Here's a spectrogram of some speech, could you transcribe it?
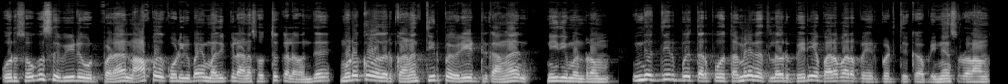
ஒரு சொகுசு வீடு உட்பட நாற்பது கோடி ரூபாய் மதிப்பிலான சொத்துக்களை வந்து முடக்குவதற்கான தீர்ப்பை வெளியிட்டிருக்காங்க நீதிமன்றம். இந்த தீர்ப்பு தற்போது தமிழகத்துல ஒரு பெரிய பரபரப்பை ஏற்படுத்தியிருக்கு அப்படின்னு சொல்லலாம்.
